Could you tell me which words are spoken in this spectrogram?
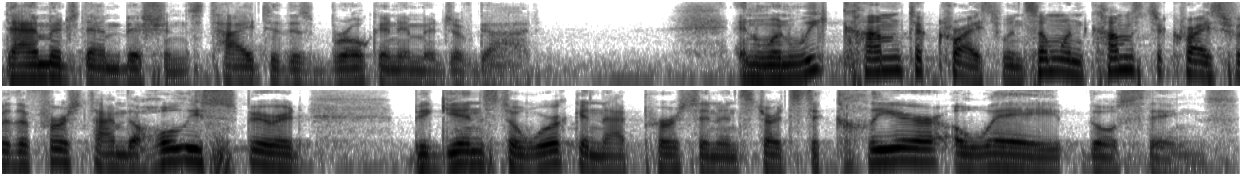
damaged ambitions tied to this broken image of God. And when we come to Christ, when someone comes to Christ for the first time, the Holy Spirit begins to work in that person and starts to clear away those things.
